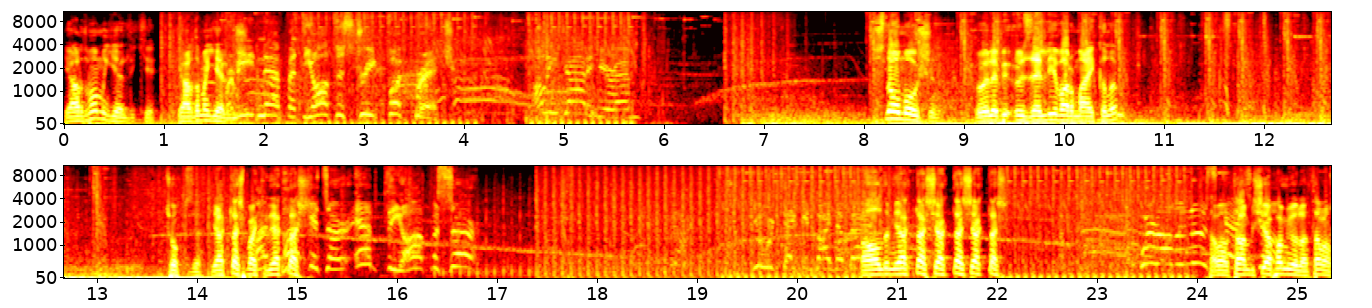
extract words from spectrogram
Yardıma mı geldi ki? Yardıma gelmiş. Slow motion. Böyle bir özelliği var Michael'ın. Çok güzel. Yaklaş Michael yaklaş. Aldım yaklaş yaklaş yaklaş. Tamam tamam bir şey yapamıyorlar tamam.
